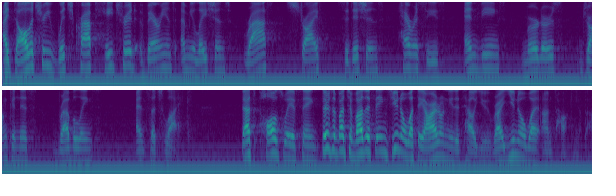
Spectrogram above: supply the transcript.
idolatry, witchcraft, hatred, variance, emulations, wrath, strife, seditions, heresies, envyings, murders, drunkenness, revelings, and such like. That's Paul's way of saying there's a bunch of other things. You know what they are. I don't need to tell you, right? You know what I'm talking about.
